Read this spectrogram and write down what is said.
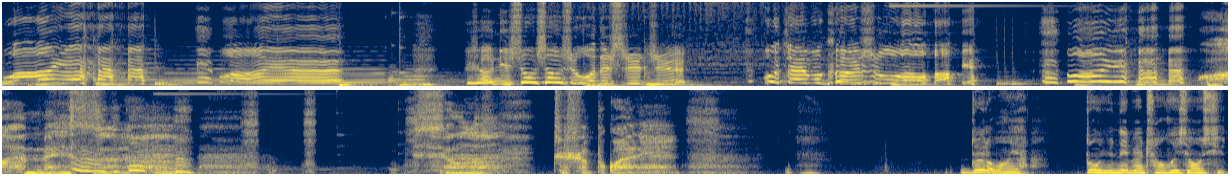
王爷，王爷，让你受伤是我的失职，我罪不可恕啊，王爷，王爷。我还没死呢。行了，这事不怪你。对了，王爷，东隅那边传回消息，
